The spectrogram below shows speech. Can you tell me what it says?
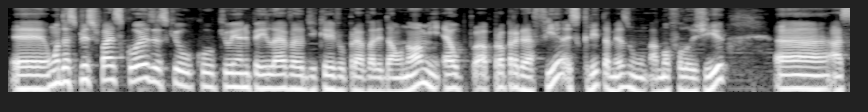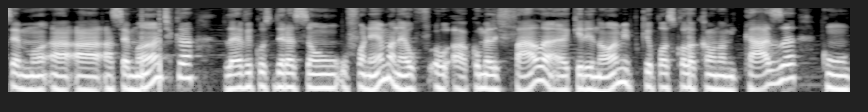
é, uma das principais coisas que o, que o INPI leva de incrível para validar um nome é a própria grafia, a escrita mesmo, a morfologia, uh, a, sema, a, a, a, semântica, leva em consideração o fonema, né, o, a, como ele fala aquele nome, porque eu posso colocar o nome casa com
